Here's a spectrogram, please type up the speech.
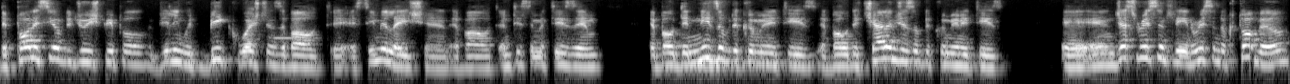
the policy of the Jewish people, dealing with big questions about uh, assimilation, about anti-Semitism, about the needs of the communities, about the challenges of the communities. Uh, and just recently, in recent October,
